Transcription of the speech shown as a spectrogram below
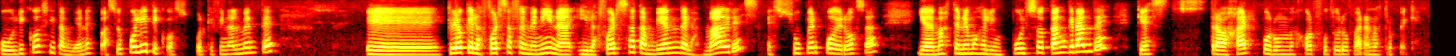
públicos y también espacios políticos, porque finalmente eh, creo que la fuerza femenina y la fuerza también de las madres es súper poderosa y además tenemos el impulso tan grande que es trabajar por un mejor futuro para nuestros pequeños.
